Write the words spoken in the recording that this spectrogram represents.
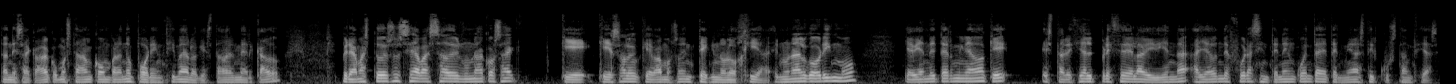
donde se acaba cómo estaban comprando por encima de lo que estaba el mercado. Pero además todo eso se ha basado en una cosa que, que es algo que, vamos, en tecnología, en un algoritmo que habían determinado que establecía el precio de la vivienda allá donde fuera sin tener en cuenta determinadas circunstancias.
